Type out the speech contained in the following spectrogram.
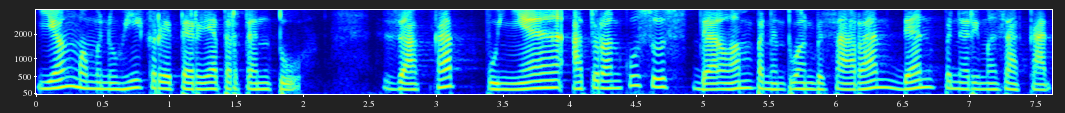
yang memenuhi kriteria tertentu. Zakat punya aturan khusus dalam penentuan besaran dan penerima zakat.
